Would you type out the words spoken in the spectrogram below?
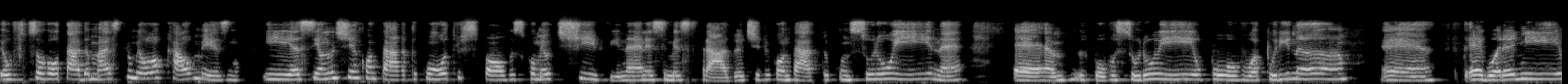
eu sou voltada mais para o meu local mesmo. E, assim, eu não tinha contato com outros povos como eu tive, né, nesse mestrado. Eu tive contato com Suruí, né, é, o povo Suruí, o povo Apurinã, é, é, Guarani,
